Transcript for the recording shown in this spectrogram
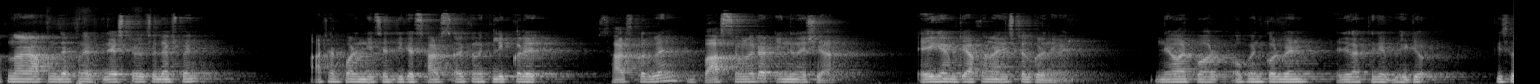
আপনারা আপনাদের ফোনে প্লে স্টোরে চলে আসবেন। আসার পরে নিচের দিকে সার্চ আইকনে ক্লিক করে সার্চ করবেন বাস সিমুলেটর ইন্দোনেশিয়া এই গেমটি আপনারা ইনস্টল করে নেবেন। নেওয়ার পর ওপেন করবেন। এই জায়গা থেকে ভিডিও কিছু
